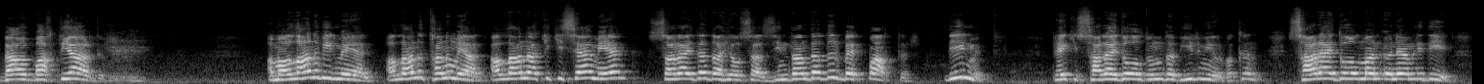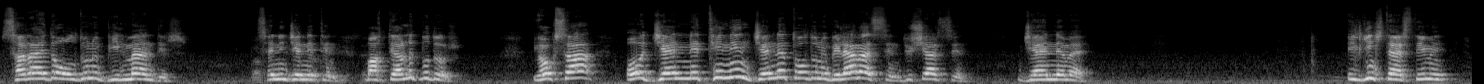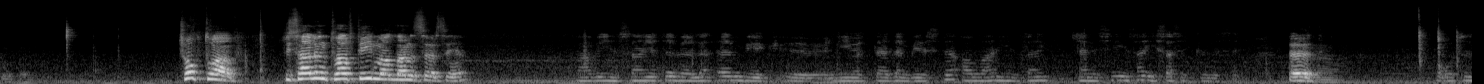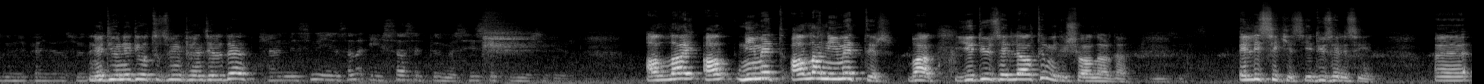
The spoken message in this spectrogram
ve bahtiyardır. Ama Allah'ını bilmeyen, Allah'ını tanımayan, Allah'ını hakiki sevmeyen sarayda dahi olsa zindandadır, bedbahttır. Değil mi? Peki sarayda olduğunu da bilmiyor bakın. Sarayda olman önemli değil. Sarayda olduğunu bilmendir. Senin cennetin. Bahtiyarlık budur. Yoksa o cennetinin cennet olduğunu bilemezsin. Düşersin. Cehenneme. İlginç ders değil mi? Çok tuhaf. Risale'nin tuhaf değil mi Allah'ını seversen ya? Abi insaniyete verilen en büyük e, nimetlerden birisi de Allah'ın insanın kendisini insan ihsas ettirmesi. Evet. O 31. pencerede söylüyor. Ne diyor ne diyor 30 bin pencerede? Kendisini insana ihsas ettirmesi, hissettirmesi diyor. Allah al, nimet Allah nimettir. Bak 756 mıydı şu anlarda? 58 758. Ee,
